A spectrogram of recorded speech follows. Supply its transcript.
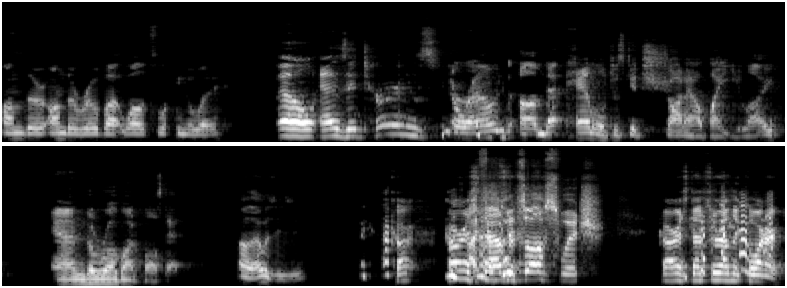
on the on the robot while it's looking away. Well, as it turns around, um, that panel just gets shot out by Eli, and the robot falls dead. Oh, that was easy. Car- Kara, I steps found ar- its off switch. Kara steps around the corner.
